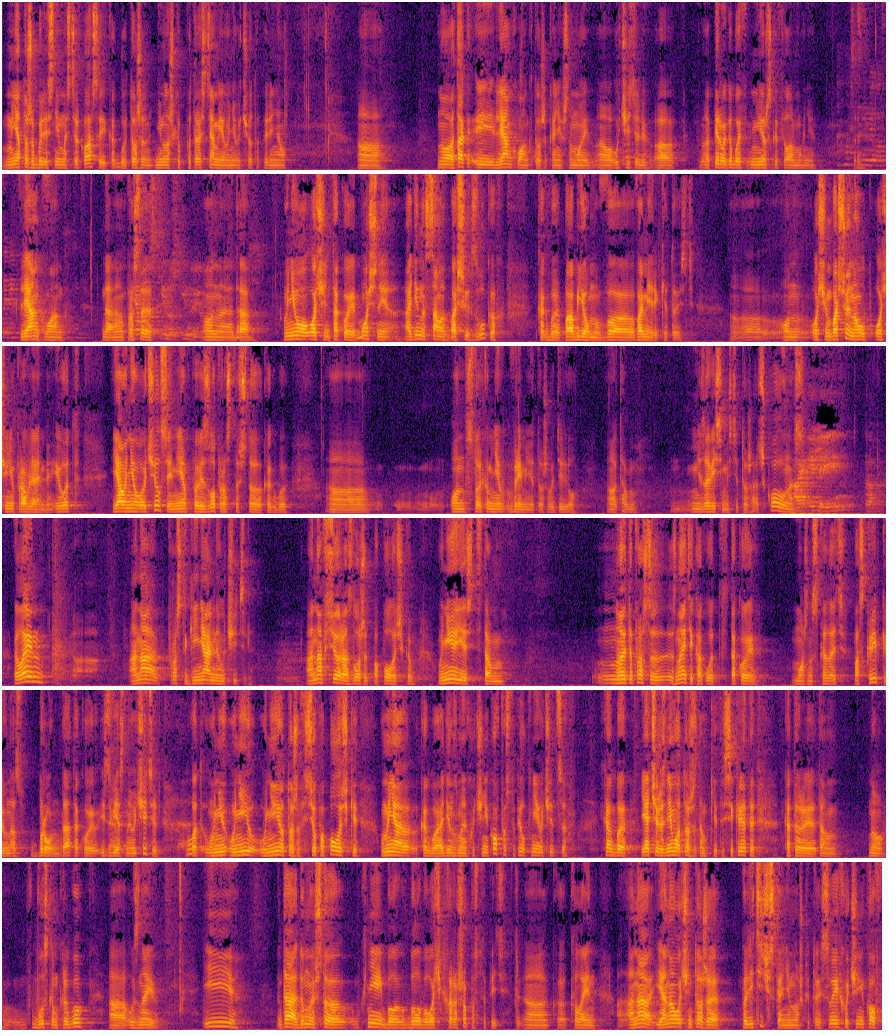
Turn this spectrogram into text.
У меня тоже были с ним мастер-классы, и как бы тоже немножко по тростям я у него что-то перенял. А, ну а так и Лянг Ванг тоже, конечно, мой а, учитель, а, первый гобой в Нью-Йоркской филармонии. Можете мне повторить? Лянг Ванг. Да, он просто, скину, скину его. он, э, да, у него очень такой мощный, один из самых больших звуков, как бы по объему в, в Америке, то есть э, он очень большой, но уп- очень управляемый. И вот я у него учился, и мне повезло просто, что как бы э, он столько мне времени тоже уделил, э, там, вне зависимости тоже от школы у нас. А Элейн? Элейн, она просто гениальный учитель. Она все разложит по полочкам. У нее есть там, ну это просто, знаете, как вот такой, можно сказать, по скрипке у нас Брон, да, такой известный учитель. Вот у нее, у нее, у нее тоже все по полочке. У меня как бы один из моих учеников поступил к ней учиться. И как бы я через него тоже там какие-то секреты, которые там, ну, в узком кругу а, узнаю. И да, думаю, что к ней было, было бы очень хорошо поступить, э, к- Элейн. Она, и она очень тоже политическая немножко, то есть своих учеников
